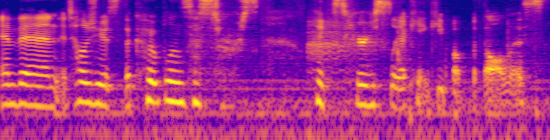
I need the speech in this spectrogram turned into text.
and then it tells you it's the Copeland sisters. Like seriously, I can't keep up with all this.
